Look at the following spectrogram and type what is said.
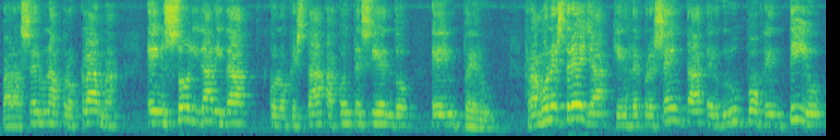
para hacer una proclama en solidaridad con lo que está aconteciendo en Perú. Ramón Estrella, quien representa el grupo Gentío,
